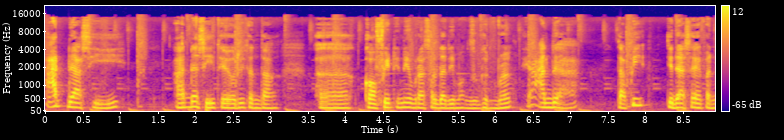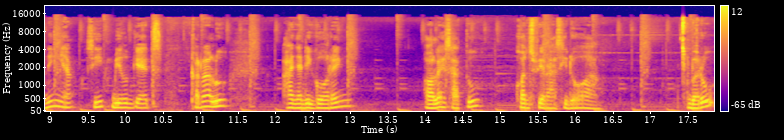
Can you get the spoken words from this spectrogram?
ada sih ada sih teori tentang uh, COVID ini berasal dari Mark Zuckerberg ya ada tapi tidak saya yang si Bill Gates karena lu hanya digoreng oleh satu konspirasi doang. Baru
